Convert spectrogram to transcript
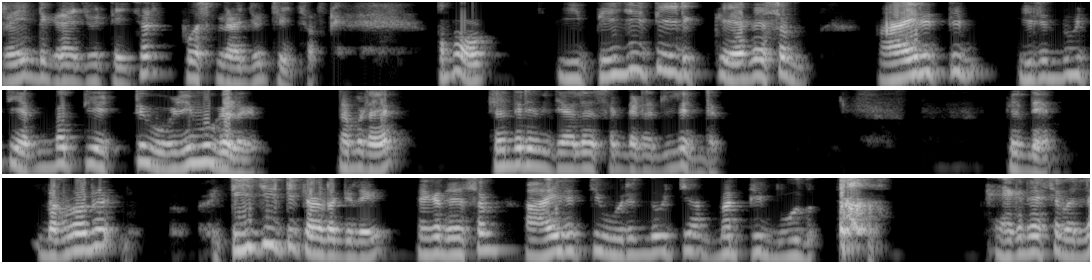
trained graduate teacher post graduate teacher അപ്പോൾ ഈ പി ജി ടി ഏകദേശം ആയിരത്തി ഇരുന്നൂറ്റി എൺപത്തി എട്ട് ഒഴിവുകൾ നമ്മുടെ കേന്ദ്രീയ വിദ്യാലയ സംഘടനയിലുണ്ട്. പിന്നെ നമുക്ക് ടി ജി ടിക്കാണെങ്കിൽ ഏകദേശം ആയിരത്തി ഒരുന്നൂറ്റി അമ്പത്തി മൂന്ന് ഏകദേശമല്ല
